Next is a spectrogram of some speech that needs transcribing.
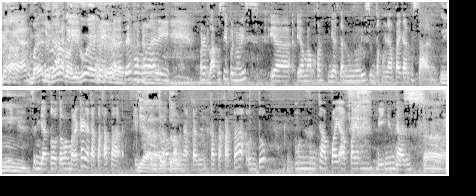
Nah, mbaknya junior apalagi nih. gue. Saya pemula nih. Menurut aku sih penulis ya yang melakukan kegiatan menulis untuk menyampaikan pesan. Jadi Hmm. senjata utama mereka ya kata-kata. Iya, senjata betul. menggunakan kata-kata untuk mencapai apa yang diinginkan. Ah,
